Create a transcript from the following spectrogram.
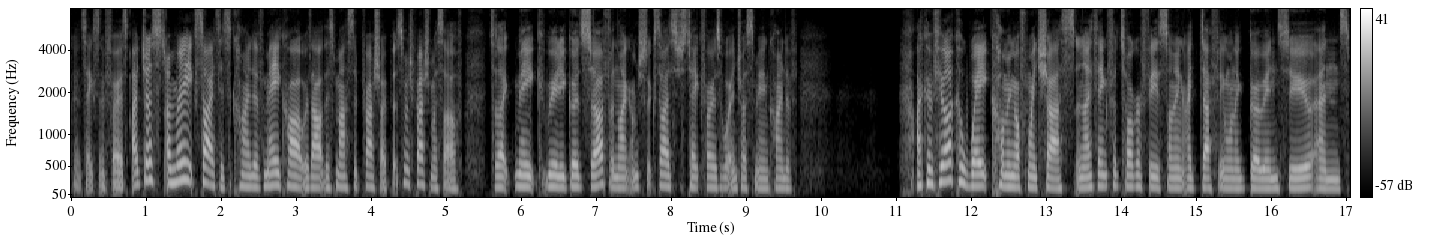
gonna take some photos. I just I'm really excited to kind of make art without this massive pressure. I put so much pressure on myself to like make really good stuff and like I'm just excited to just take photos of what interests me and kind of I can feel like a weight coming off my chest and I think photography is something I definitely want to go into and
